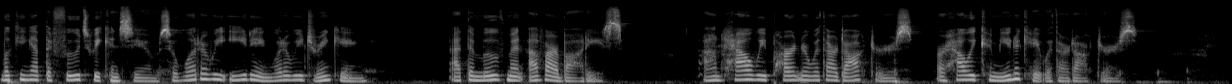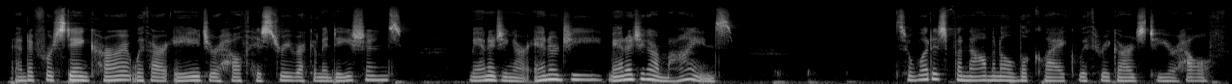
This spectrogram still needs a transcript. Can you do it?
Looking at the foods we consume. So, what are we eating? What are we drinking? At the movement of our bodies on how we partner with our doctors or how we communicate with our doctors. And if we're staying current with our age or health history recommendations, managing our energy, managing our minds. So, what does phenomenal look like with regards to your health?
